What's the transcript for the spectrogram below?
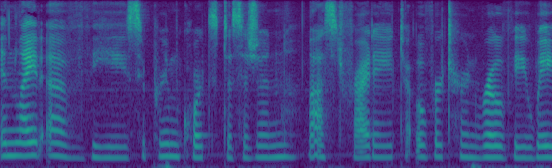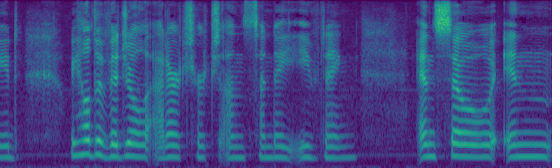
In light of the Supreme Court's decision last Friday to overturn Roe v. Wade, we held a vigil at our church on Sunday evening. And so, in,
